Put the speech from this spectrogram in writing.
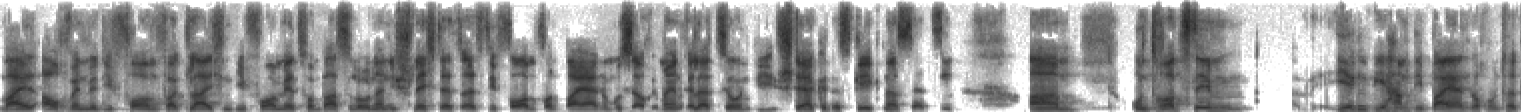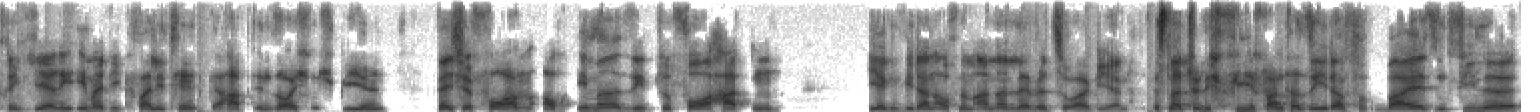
weil auch wenn wir die Form vergleichen, die Form jetzt von Barcelona nicht schlechter ist als die Form von Bayern. Du musst ja auch immer in Relation die Stärke des Gegners setzen. Ähm, und trotzdem, irgendwie haben die Bayern doch unter Trinkieri immer die Qualität gehabt, in solchen Spielen, welche Form auch immer sie zuvor hatten, irgendwie dann auf einem anderen Level zu agieren. Ist natürlich viel Fantasie dabei, sind viele,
